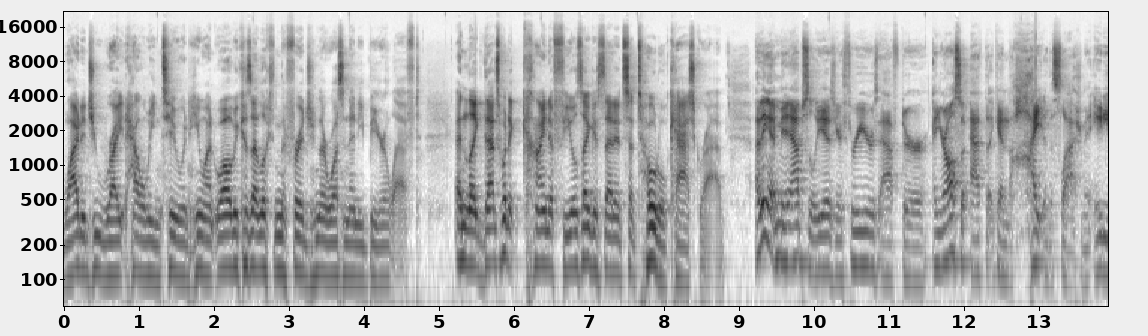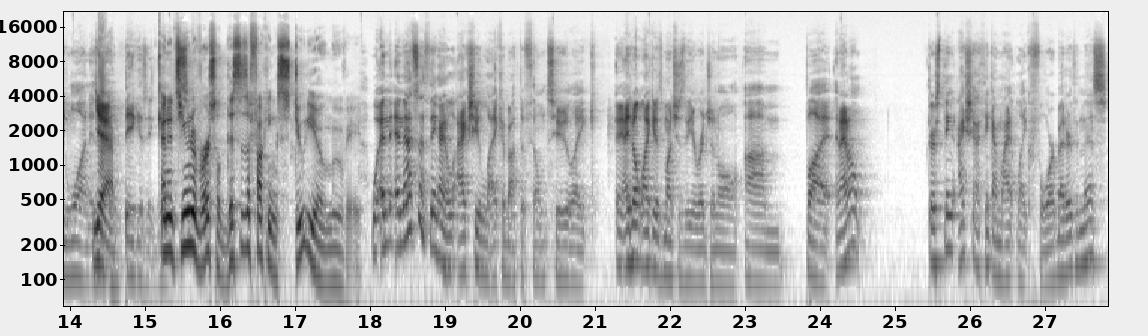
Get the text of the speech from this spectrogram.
"Why did you write Halloween 2? And he went, "Well, because I looked in the fridge and there wasn't any beer left." And like that's what it kind of feels like is that it's a total cash grab. I think I mean it absolutely is. You're three years after, and you're also at the again the height of the slash. I mean, 81 is Yeah. as big as it gets. And it's universal. This is a fucking studio movie. Well, and, and that's the thing I actually like about the film too. Like, I don't like it as much as the original, um, but and I don't. there's thing actually I think I might like four better than this.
